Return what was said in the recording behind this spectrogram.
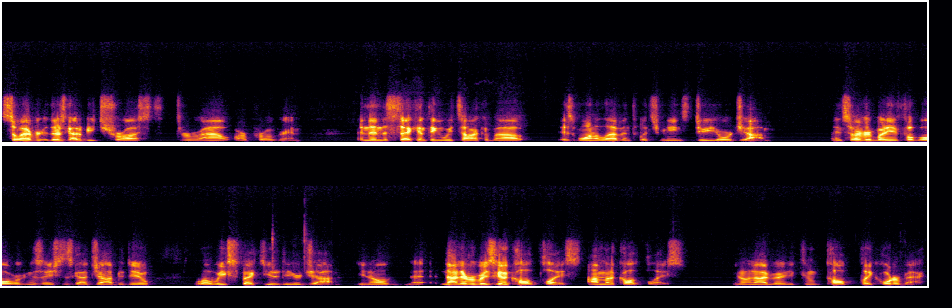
So every there's got to be trust throughout our program. And then the second thing we talk about is 111th, which means do your job. And so everybody in football organizations got a job to do. Well, we expect you to do your job. You know, not everybody's going to call the plays. I'm going to call the plays. You know, not everybody can call play quarterback.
